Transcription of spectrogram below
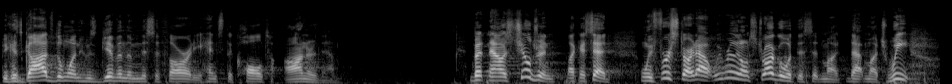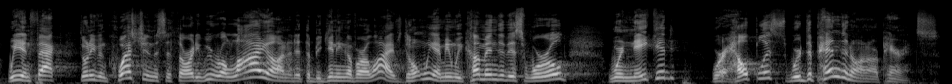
because God's the one who's given them this authority, hence the call to honor them. But now, as children, like I said, when we first start out, we really don't struggle with this that much. We, we, in fact, don't even question this authority. We rely on it at the beginning of our lives, don't we? I mean, we come into this world, we're naked, we're helpless, we're dependent on our parents.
